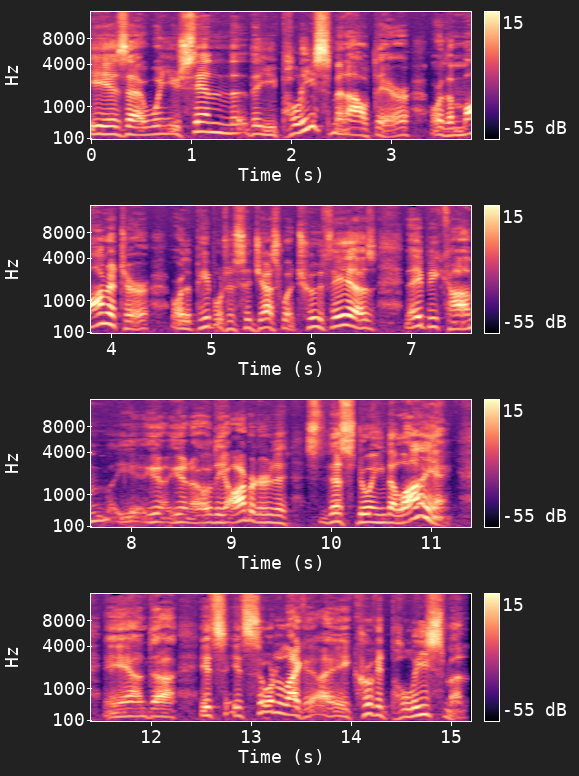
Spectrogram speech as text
is uh, when you send the, the policeman out there or the monitor or the people to suggest what truth is, they become, you, you know, the arbiter that's, that's, doing the lying. And uh, it's, it's sort of like a, a crooked policeman,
